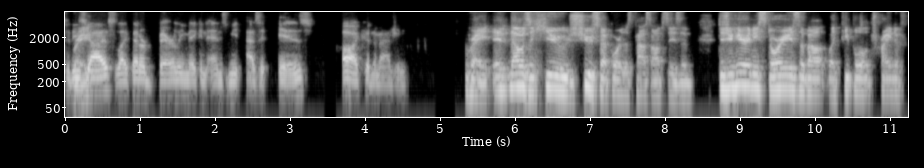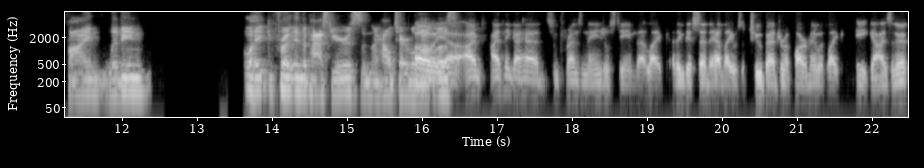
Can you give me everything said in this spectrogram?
to these Right. guys like that are barely making ends meet as it is. Oh, I couldn't imagine. Right. It, that was a huge, huge step forward this past off season. Did you hear any stories about like people trying to find living like for in the past years and like how terrible Oh that was? yeah, I I think I had some friends in the Angels team that like I think they said they had like it was a two bedroom apartment with like eight guys in it,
